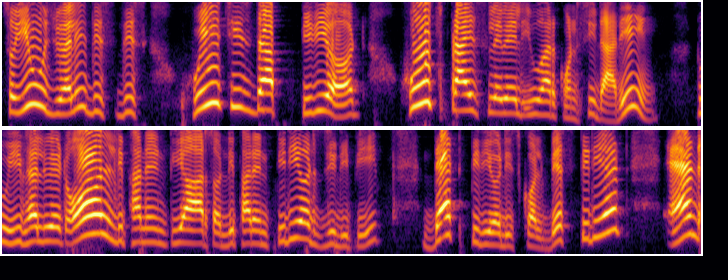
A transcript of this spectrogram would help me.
So, usually this, this which is the period whose price level you are considering to evaluate all different years or different periods GDP, that period is called base period and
